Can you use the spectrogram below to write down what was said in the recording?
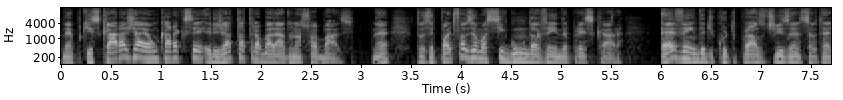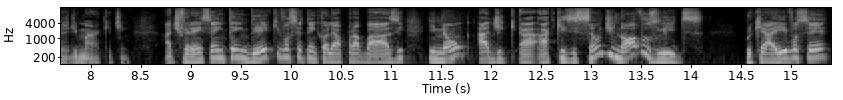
Né? Porque esse cara já é um cara que você, ele já está trabalhado na sua base, né? Então você pode fazer uma segunda venda para esse cara. É venda de curto prazo utilizando estratégia de marketing. A diferença é entender que você tem que olhar para a base e não a, aquisição de novos leads. Porque aí você.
